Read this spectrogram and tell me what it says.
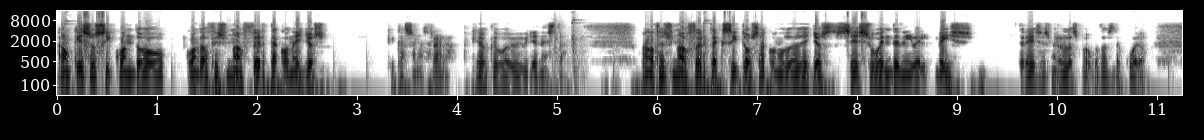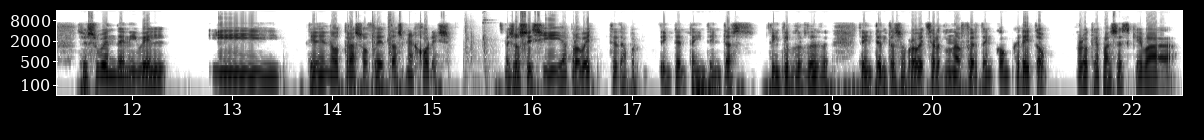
Aunque eso sí, cuando, cuando haces una oferta con ellos... Qué casa más rara. Creo que voy a vivir en esta. Cuando haces una oferta exitosa con uno de ellos, se suben de nivel. ¿Veis? Tres esmeraldas por botas de cuero. Se suben de nivel y tienen otras ofertas mejores. Eso sí, si te, intenta, intentas, te intentas aprovechar de una oferta en concreto, lo que pasa es que va,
